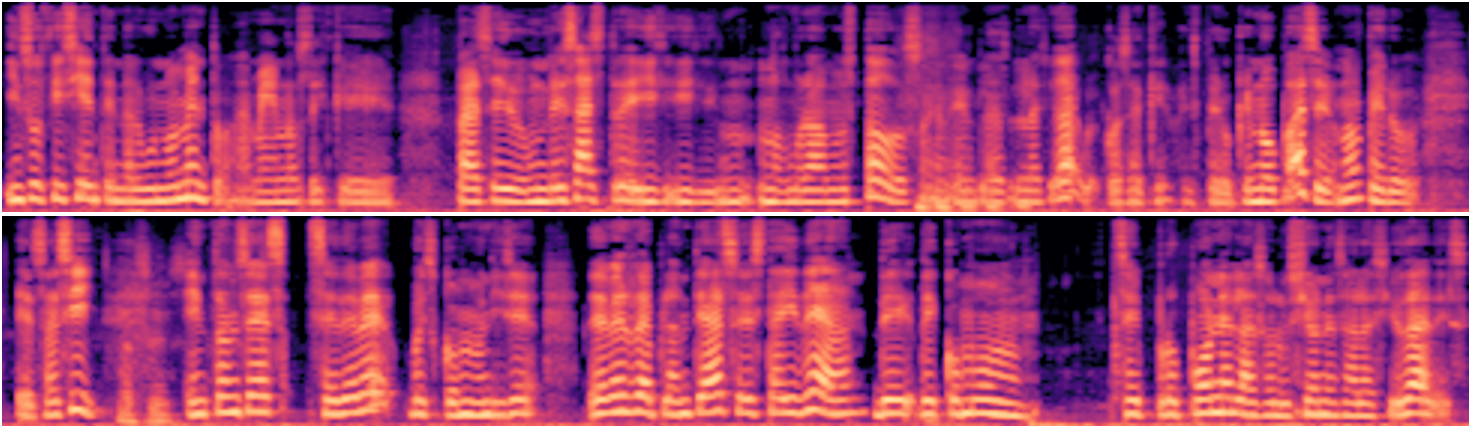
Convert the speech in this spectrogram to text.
insuficiente en algún momento, a menos de que pase un desastre y, y nos moramos todos en, en, la, en, la, ciudad, cosa que espero que no pase, ¿no? Pero es así. así es. Entonces, se debe, pues como dice, debe replantearse esta idea de, de cómo se proponen las soluciones a las ciudades.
